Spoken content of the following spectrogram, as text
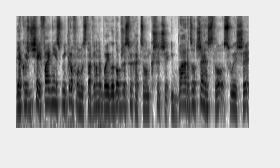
jakoś dzisiaj fajnie jest mikrofon ustawiony, bo jego dobrze słychać, co on krzyczy i bardzo często słyszy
